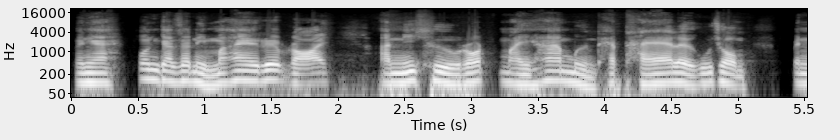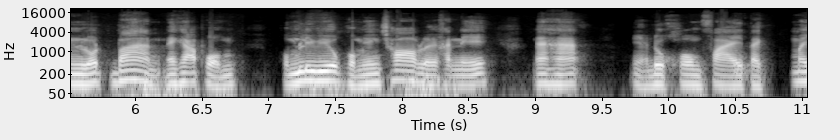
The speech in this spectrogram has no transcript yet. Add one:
เป็นไงพ่นกันสนิมมาให้เรียบร้อย อันนี้คือรถไม่ห้าหมื่นแท้ๆเลยคุณผู้ชม เป็นรถบ้านนะครับผมผมรีวิวผมยังชอบเลยคันนี้นะฮะเนี่ยดูโคมไฟแต่ไม่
